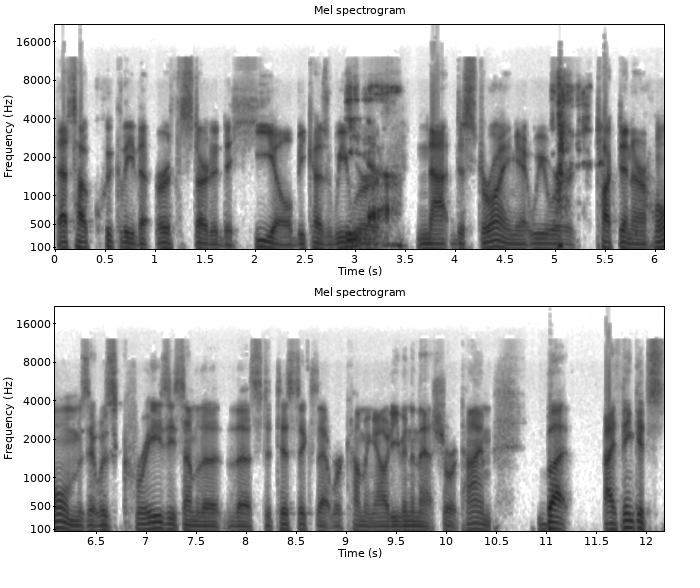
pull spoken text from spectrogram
that's how quickly the earth started to heal because we were yeah. not destroying it. We were tucked in our homes. It was crazy some of the the statistics that were coming out even in that short time. But I think it's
